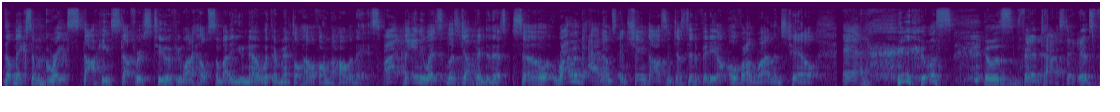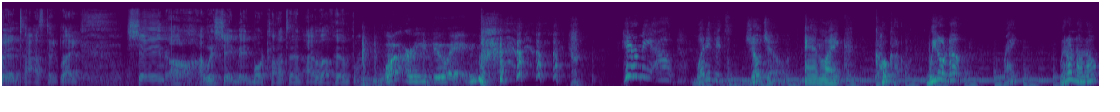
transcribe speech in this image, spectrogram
They'll make some great stocking stuffers too if you wanna help somebody you know with their mental health on the holidays. All right, but anyways, let's jump into this. So Ryland Adams and Shane Dawson just did a video over on Ryland's channel and it was, it was fantastic. It's fantastic. Like, Shane, oh, I wish Shane made more content. I love him. What are you doing? What if it's JoJo and like Coco? We don't know, right? We don't know, no.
